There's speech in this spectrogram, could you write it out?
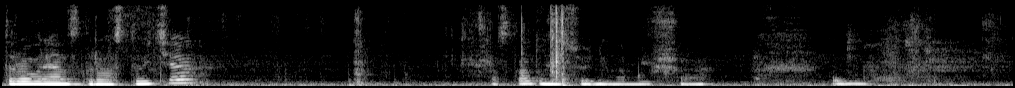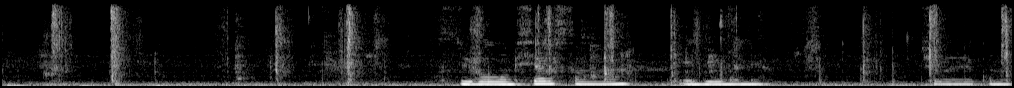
Второй вариант. Здравствуйте. Расклад у нас сегодня на бывшего. С тяжелым сердцем да, и думами. Человек у нас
